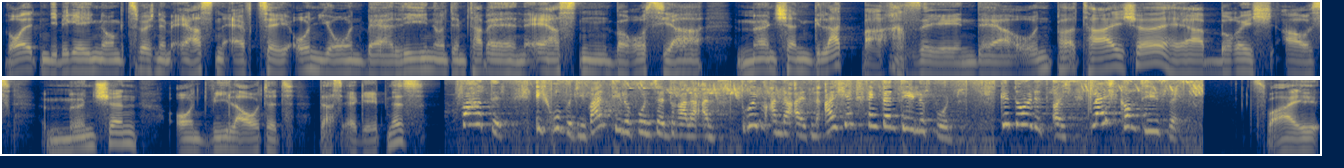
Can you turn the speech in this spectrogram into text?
wollten die Begegnung zwischen dem ersten FC Union Berlin und dem Tabellenersten Borussia Mönchengladbach sehen. Der unparteiische Herr Brüch aus München. Und wie lautet das Ergebnis? Wartet, ich rufe die Waldtelefonzentrale an. Drüben an der alten Eiche hängt ein Telefon. Geduldet euch, gleich kommt Hilfe. 2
